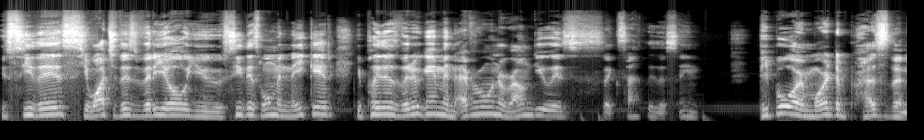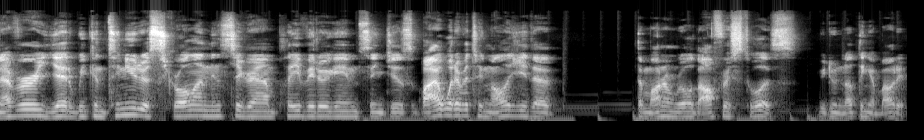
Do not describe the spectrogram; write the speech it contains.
You see this, you watch this video, you see this woman naked, you play this video game, and everyone around you is exactly the same. People are more depressed than ever, yet we continue to scroll on Instagram, play video games, and just buy whatever technology that the modern world offers to us. We do nothing about it.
